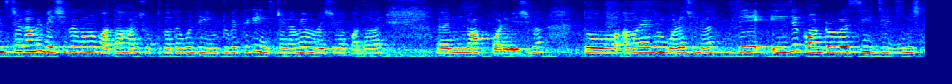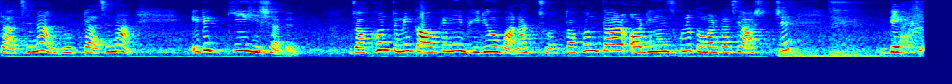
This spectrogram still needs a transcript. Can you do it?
ইনস্টাগ্রামে বেশিরভাগ আমার কথা হয়, সত্যি কথা বলতে ইউটিউবের থেকে ইনস্টাগ্রামে আমার বেশিরভাগ কথা হয় নক করে বেশিরভাগ। তো আমাকে একজন বলেছিল যে, এই যে কন্ট্রোভার্সি যে জিনিসটা আছে না গ্রুপটা আছে না, এটা কি হিসাবে? যখন তুমি কাউকে নিয়ে ভিডিও বানাচ্ছ, তখন তার অডিয়েন্সগুলো তোমার কাছে আসছে দেখতে।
